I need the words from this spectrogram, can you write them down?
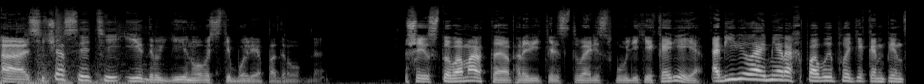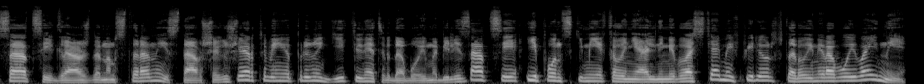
А сейчас эти и другие новости более подробно. 6 марта правительство Республики Корея объявило о мерах по выплате компенсации гражданам страны, ставших жертвами принудительной трудовой мобилизации японскими колониальными властями в период Второй мировой войны.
